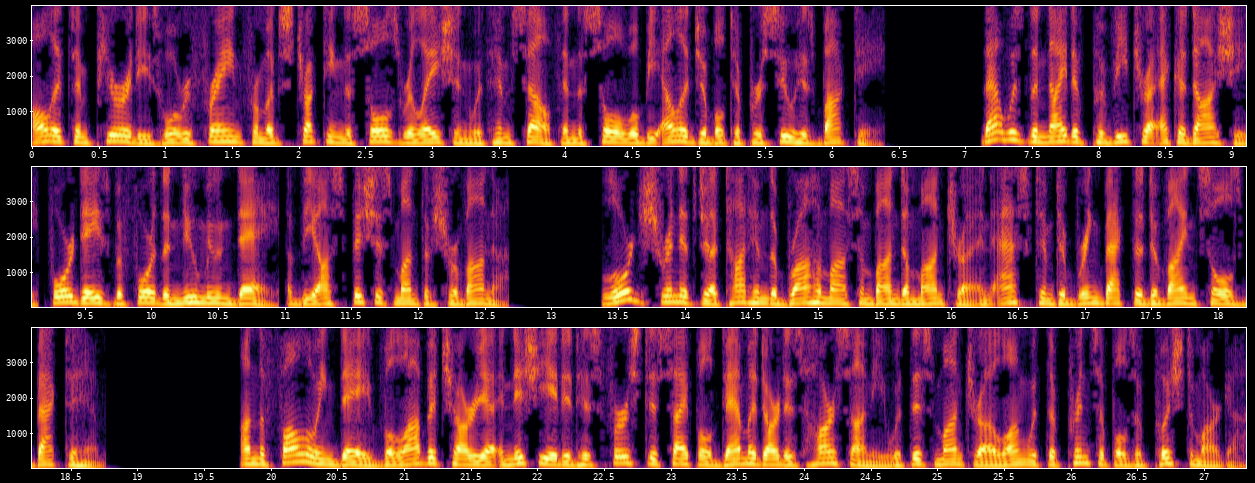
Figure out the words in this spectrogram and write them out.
all its impurities will refrain from obstructing the soul's relation with himself and the soul will be eligible to pursue his bhakti. That was the night of Pavitra Ekadashi four days before the new moon day of the auspicious month of Shravana. Lord Srinathji taught him the Brahmasambandha mantra and asked him to bring back the divine souls back to him. On the following day Vallabhacharya initiated his first disciple Damodardas Harsani with this mantra along with the principles of Pushtimarga.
